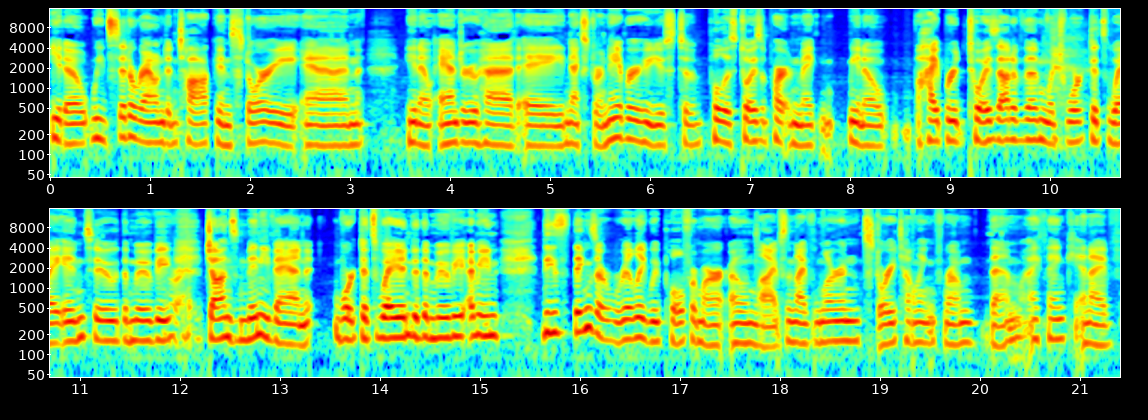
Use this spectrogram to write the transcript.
you know we'd sit around and talk in story and you know, Andrew had a next door neighbor who used to pull his toys apart and make, you know, hybrid toys out of them, which worked its way into the movie. Right. John's minivan worked its way into the movie. I mean, these things are really we pull from our own lives, and I've learned storytelling from them. I think, and I've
